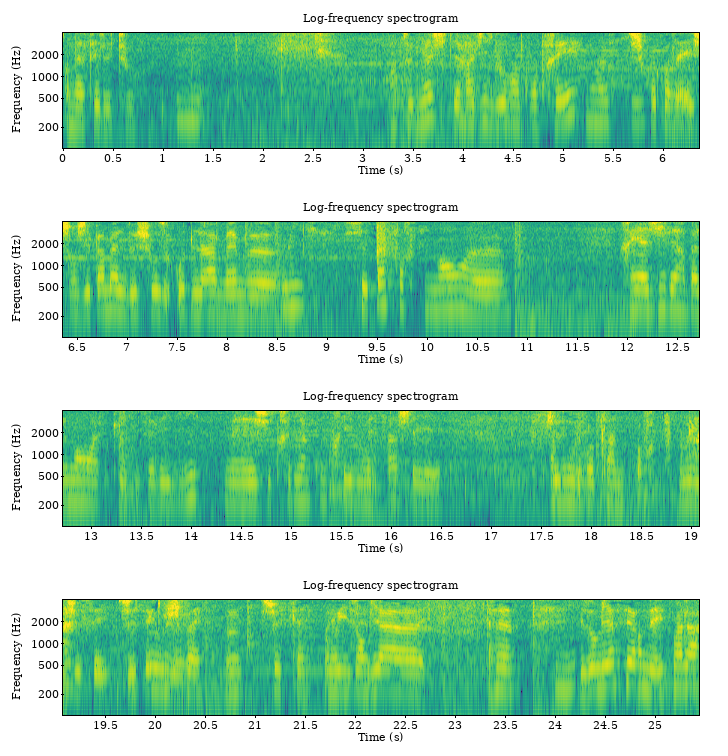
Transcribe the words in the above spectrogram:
On a fait le tour. Antonia, j'étais ravie de vous rencontrer. Moi aussi. Je crois qu'on a échangé pas mal de choses au-delà même. euh, Oui, je n'ai pas forcément euh, réagi verbalement à ce que vous avez dit, mais j'ai très bien compris le message et ça Je sais. m'ouvre plein de portes. Oui, je sais. Je, sais où qu'ils- je vais. Mm. Je sais. Oui, ils ont bien, ils ont bien cerné. Voilà,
